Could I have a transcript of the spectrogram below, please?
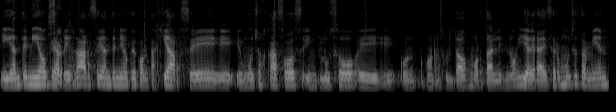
Y han tenido que Exacto. arriesgarse, han tenido que contagiarse, eh, en muchos casos incluso eh, con, con resultados mortales. ¿no? Y agradecer mucho también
